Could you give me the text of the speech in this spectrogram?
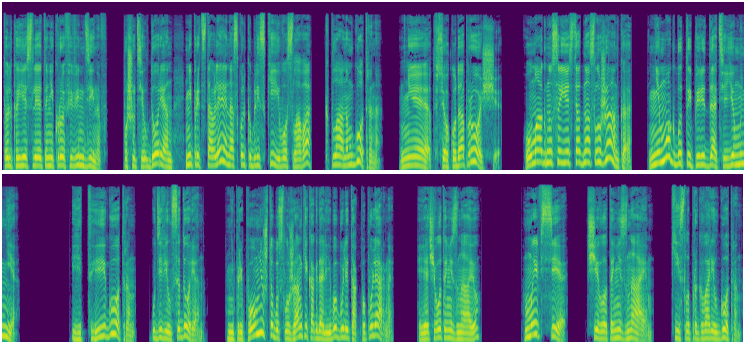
Только если это не кровь Виндинов, пошутил Дориан, не представляя, насколько близки его слова к планам Готрена. «Нет, все куда проще. У Магнуса есть одна служанка. Не мог бы ты передать ее мне?» «И ты, Готрен», — удивился Дориан. «Не припомню, чтобы служанки когда-либо были так популярны. Я чего-то не знаю». «Мы все чего-то не знаем», — кисло проговорил Готран.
